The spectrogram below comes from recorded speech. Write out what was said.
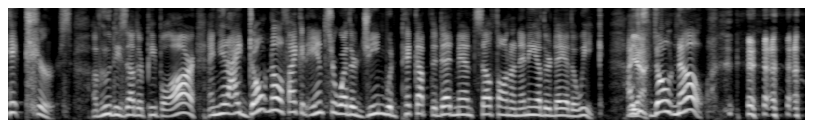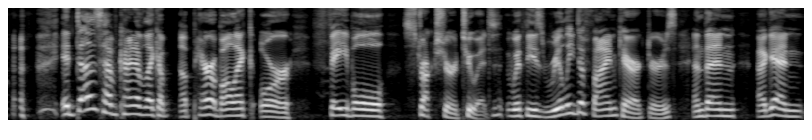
pictures of who these other people are. And yet I don't know if I could answer whether Jean would pick up the dead man's cell phone on any other day of the week. I Yeah. just don't know. it does have kind of like a, a parabolic or fable structure to it with these really defined characters and then again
